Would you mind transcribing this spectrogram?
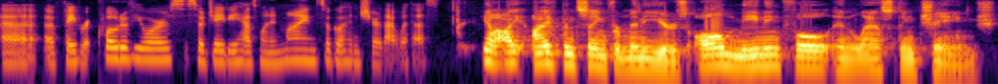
a, a, favorite quote of yours. So JD has one in mind. So go ahead and share that with us. Yeah, I, I've been saying for many years all meaningful and lasting change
